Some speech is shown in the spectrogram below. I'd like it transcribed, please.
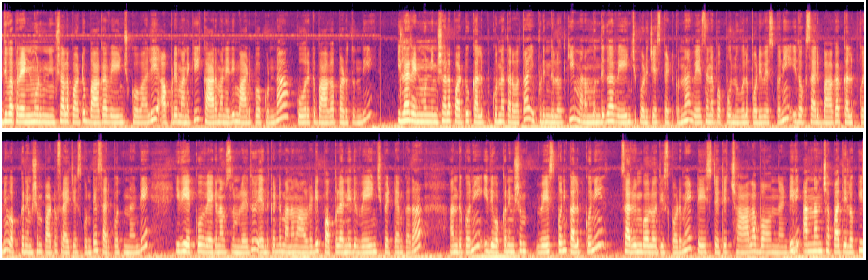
ఇది ఒక రెండు మూడు నిమిషాల పాటు బాగా వేయించుకోవాలి. అప్పుడే మనకి కారం అనేది మాడిపోకుండా కూరకి బాగా పడుతుంది. ఇలా రెండు మూడు నిమిషాల పాటు కలుపుకున్న తర్వాత ఇప్పుడు ఇందులోకి మనం ముందుగా వేయించి పొడి చేసి పెట్టుకున్న వేసనపప్పు నువ్వుల పొడి వేసుకొని ఇది ఒకసారి బాగా కలుపుకొని ఒక్క నిమిషం పాటు ఫ్రై చేసుకుంటే సరిపోతుందండి. ఇది ఎక్కువ వేగనవసరం లేదు. ఎందుకంటే మనం ఆల్రెడీ పప్పులు అనేది వేయించి పెట్టాం కదా. అందుకొని ఇది ఒక్క నిమిషం వేసుకొని కలుపుకొని సర్వింగ్ బౌల్లో తీసుకోవడమే. టేస్ట్ అయితే చాలా బాగుందండి. ఇది అన్నం చపాతీలోకి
